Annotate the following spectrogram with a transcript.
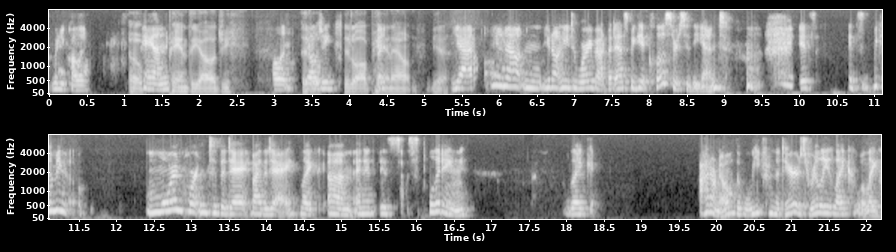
what do you call it Oh, Pan- pan theology. It'll, it'll all pan out. Yeah. yeah it'll pan out and you don't need to worry about it but as we get closer to the end it's it's becoming more important to the day by the day like um and it is splitting like i don't know the wheat from the tares really like like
